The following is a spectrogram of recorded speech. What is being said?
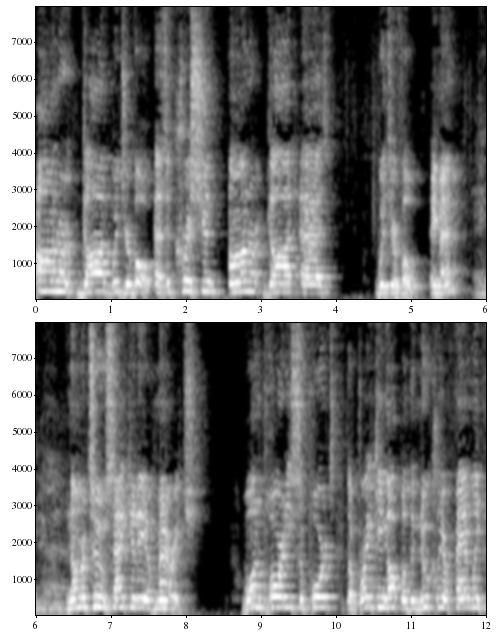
Honor God with your vote. As a Christian, honor God as with your vote. Amen. Amen. Number two, sanctity of marriage. One party supports the breaking up of the nuclear family,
